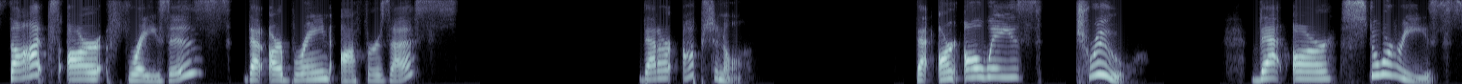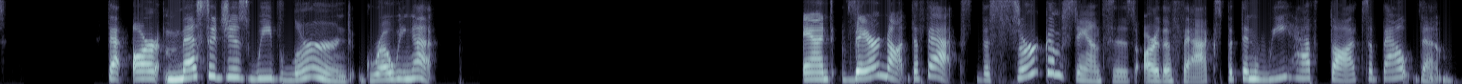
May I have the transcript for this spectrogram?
thoughts are phrases that our brain offers us that are optional, that aren't always true, that are stories, that are messages we've learned growing up. And they're not the facts. The circumstances are the facts, but then we have thoughts about them.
